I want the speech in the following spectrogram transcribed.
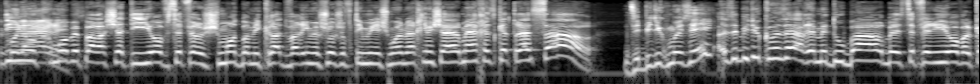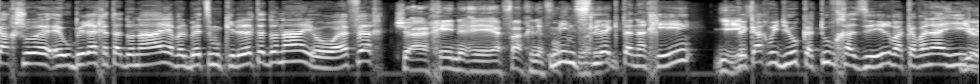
בדיוק הארץ כמו בפרשת איוב, ספר שמות במקרא דברים יהושע שופטים שמואל מלכים ישער מהיחזקאל תריסר. זה בדיוק כמו זה? זה בדיוק כמו זה, הרי מדובר בספר איוב על כך שהוא אה, בירך את אדוני, אבל בעצם הוא קילל את אדוני, או ההפך, שאכן אה, הפך נהפוך מין. סלג תנכי, Yes. וכך בדיוק כתוב חזיר, והכוונה היא Yeah. ל...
